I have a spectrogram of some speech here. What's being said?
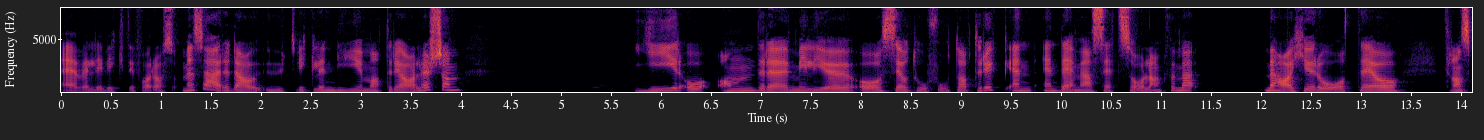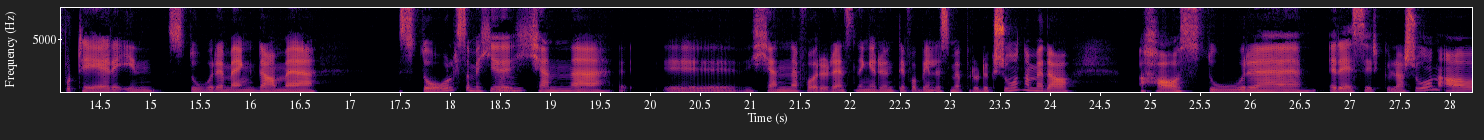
er veldig viktig for oss. Men så er det da å utvikle nye materialer som gir og andre miljø- og CO2-fotavtrykk enn det vi har sett så langt. For vi, vi har ikke råd til å transportere inn store mengder med stål som vi ikke Mm. kjenner, kjenner forurensningen rundt i forbindelse med produksjon. og vi da har stor eh, resirkulasjon av,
